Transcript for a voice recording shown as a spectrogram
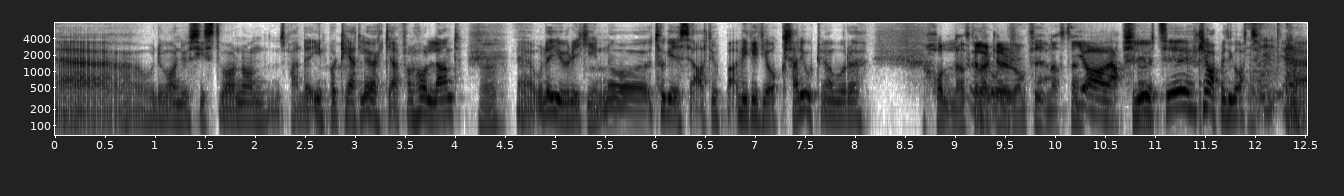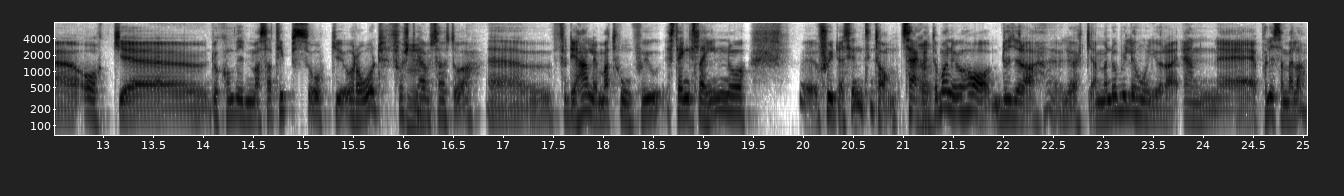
Uh, och det var nu sist var någon som hade importerat lökar från Holland. Mm. Uh, och där djur gick in och tog i sig alltihopa, vilket jag också hade gjort när jag vore Holländska lökar är de finaste. Ja, absolut. Mm. Knaprigt gott. Uh, och uh, då kom vi med massa tips och, och råd först och mm. främst. Då. Uh, för det handlar om att hon får stängsla in och skydda sin, tomt. Särskilt mm. om man nu har dyra lökar. Men då ville hon göra en eh, polisanmälan.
